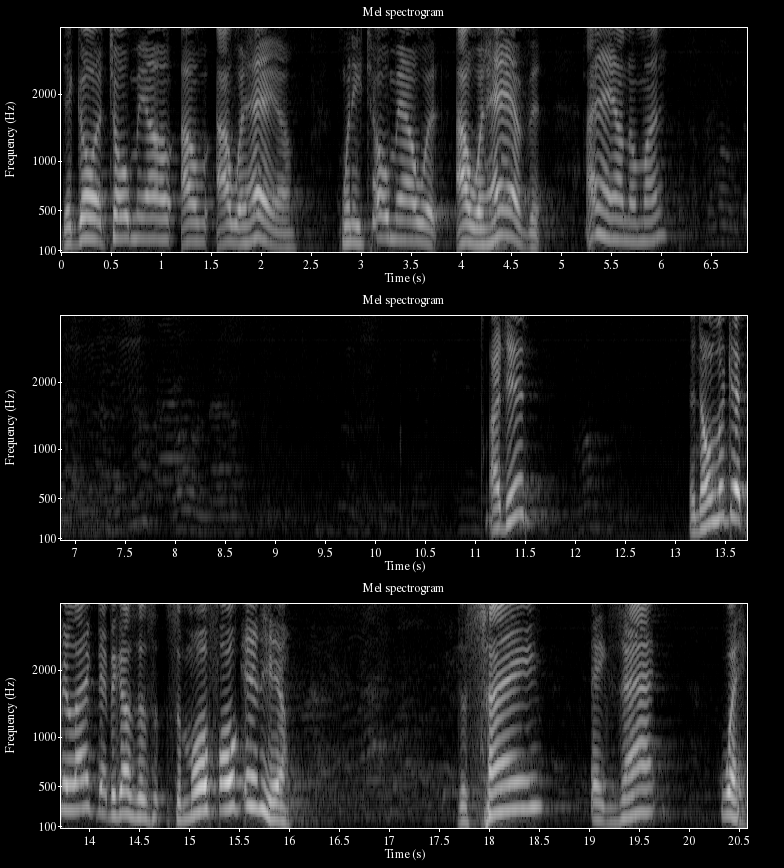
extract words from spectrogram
that God told me I, I, I would have, when He told me I would, I would have it, I didn't have no money. I did. And don't look at me like that because there's some more folk in here the same exact way.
